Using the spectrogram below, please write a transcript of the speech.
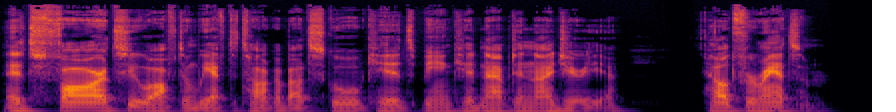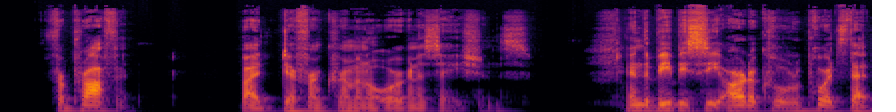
It's far too often we have to talk about school kids being kidnapped in Nigeria, held for ransom, for profit, by different criminal organizations. And the BBC article reports that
